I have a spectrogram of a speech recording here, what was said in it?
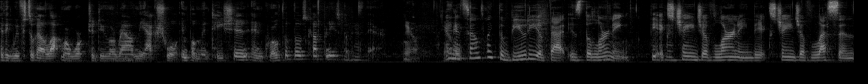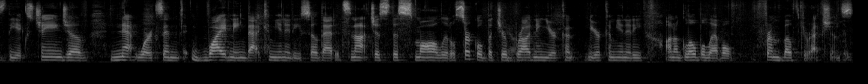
I think we've still got a lot more work to do around the actual implementation and growth of those companies, but it's there. Yeah. And it sounds like the beauty of that is the learning, the exchange of learning, the exchange of lessons, the exchange of networks, and widening that community so that it's not just this small little circle, but you're broadening your co- your community on a global level from both directions.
